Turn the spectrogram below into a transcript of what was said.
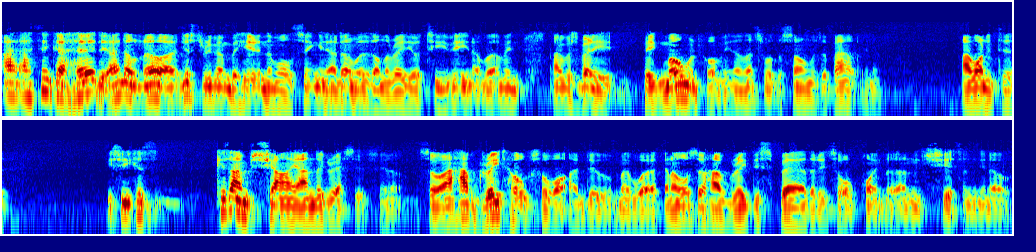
I, I think I heard it. I don't know. I just remember hearing them all singing. I don't know whether it was on the radio or TV, you know. But I mean, that was a very big moment for me. You know, that's what the song was about. You know, I wanted to. You see, because I'm shy and aggressive, you know. So I have great hopes for what I do, my work, and I also have great despair that it's all pointless and it's shit. And you know,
